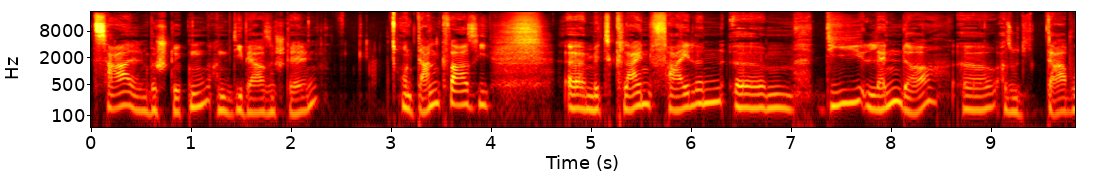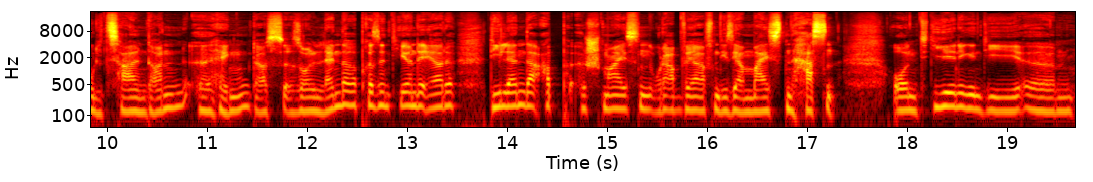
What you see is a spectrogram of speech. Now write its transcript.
Zahlen bestücken an diversen Stellen. Und dann quasi äh, mit kleinen Pfeilen ähm, die Länder, äh, also die, da, wo die Zahlen dran äh, hängen, das sollen Länder repräsentieren der Erde, die Länder abschmeißen oder abwerfen, die sie am meisten hassen. Und diejenigen, die ähm,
